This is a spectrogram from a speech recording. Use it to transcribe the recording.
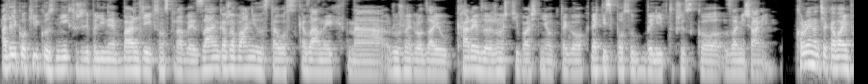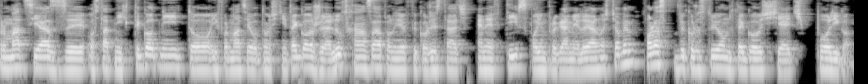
a tylko kilku z nich, którzy byli najbardziej w tą sprawę zaangażowani, zostało skazanych na różnego rodzaju kary, w zależności właśnie od tego, w jaki sposób byli w to wszystko zamieszani. Kolejna ciekawa informacja z ostatnich tygodni to informacja odnośnie tego, że Lufthansa planuje wykorzystać NFT w swoim programie lojalnościowym oraz wykorzystują do tego sieć Polygon.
